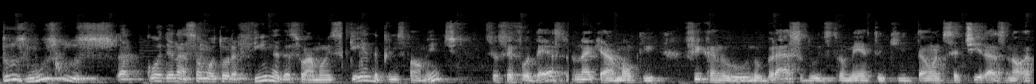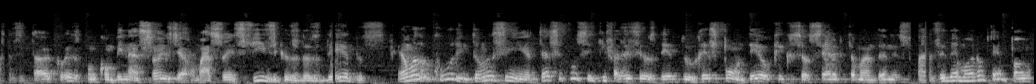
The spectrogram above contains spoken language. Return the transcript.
para os músculos, a coordenação motora fina da sua mão esquerda, principalmente, se você for destro, né, que é a mão que fica no, no braço do instrumento e que da onde você tira as notas e tal, coisa com combinações de arrumações físicas dos dedos, é uma loucura. Então, assim, até você conseguir fazer seus dedos responder o que, que o seu cérebro está mandando eles fazer, demora um tempão.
